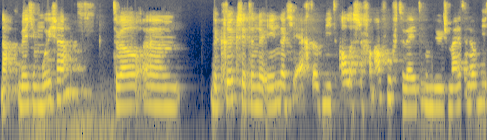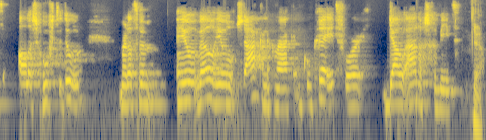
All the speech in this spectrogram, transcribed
nou, een beetje moeizaam. Terwijl um, de crux zit er erin dat je echt ook niet alles ervan af hoeft te weten van duurzaamheid en ook niet alles hoeft te doen. Maar dat we heel, wel heel zakelijk maken en concreet voor jouw aandachtsgebied. Ja.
